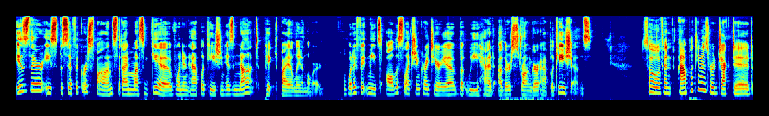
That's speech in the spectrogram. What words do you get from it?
Is there a specific response that I must give when an application is not picked by a landlord? What if it meets all the selection criteria, but we had other stronger applications? So, if an applicant is rejected,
